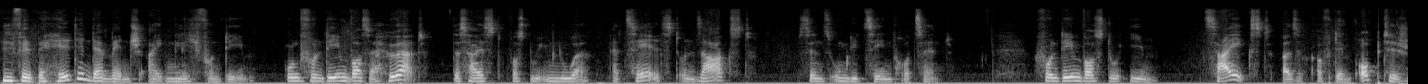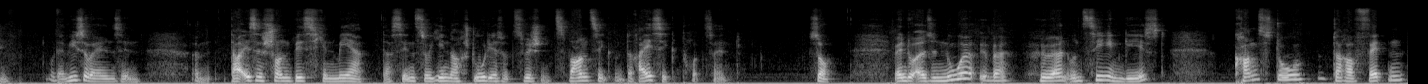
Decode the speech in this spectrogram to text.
wie viel behält denn der Mensch eigentlich von dem? und von dem, was er hört, das heißt, was du ihm nur erzählst und sagst, sind es um die 10%. Von dem, was du ihm zeigst, also auf dem optischen oder visuellen Sinn, ähm, da ist es schon ein bisschen mehr. Das sind so je nach Studie so zwischen 20 und 30 Prozent. So, wenn du also nur über Hören und Sehen gehst, kannst du darauf wetten,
